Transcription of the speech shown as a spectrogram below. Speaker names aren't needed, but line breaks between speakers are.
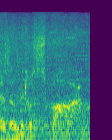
has a little spark.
